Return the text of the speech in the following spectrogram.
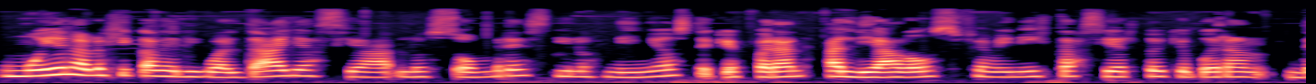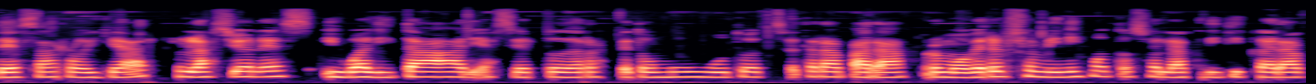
muy en la lógica de la igualdad y hacia los hombres y los niños, de que fueran aliados feministas, ¿cierto? Y que puedan desarrollar relaciones igualitarias, ¿cierto? De respeto mutuo, etcétera, para promover el feminismo. Entonces la crítica era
